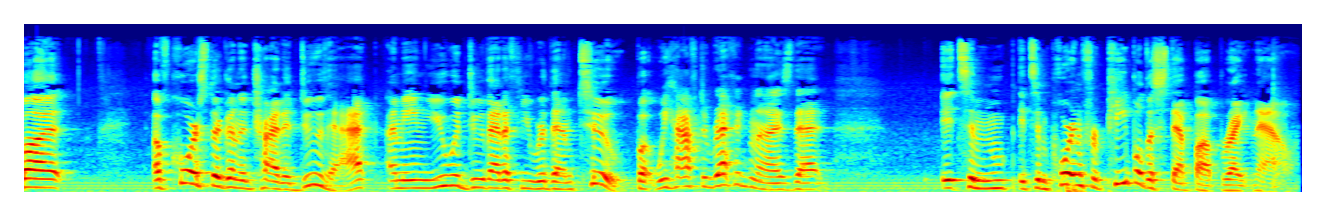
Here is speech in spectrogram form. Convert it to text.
but of course, they're going to try to do that. I mean, you would do that if you were them too. But we have to recognize that it's Im- it's important for people to step up right now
